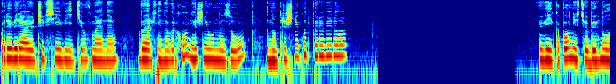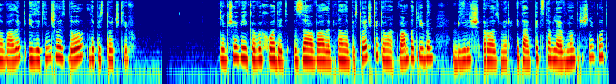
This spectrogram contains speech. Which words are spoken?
Перевіряю, чи всі війки в мене верхні наверху, нижні унизу. Внутрішній кут перевірила. Війка повністю обігнула валик і закінчилась до лепісточків. Якщо війка виходить за валик на лепісточки, то вам потрібен більш розмір. І так, підставляю внутрішній кут.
